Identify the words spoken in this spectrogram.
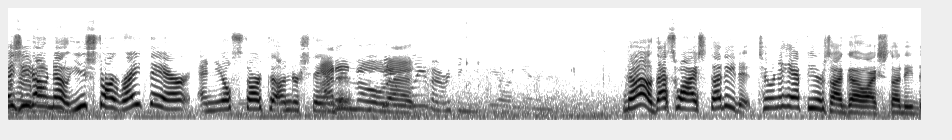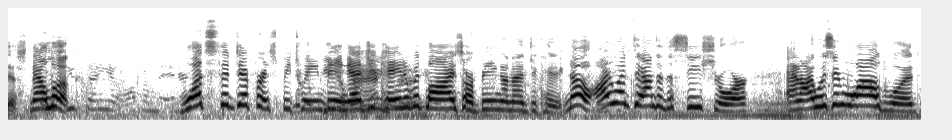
Because you don't of- know. You start right there and you'll start to understand. I didn't it. know that. Believe everything you hear on the internet. No, that's why I studied it. Two and a half years ago, I studied this. Now, look, what's the difference between being educated with lies or being uneducated? No, I went down to the seashore and I was in Wildwood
